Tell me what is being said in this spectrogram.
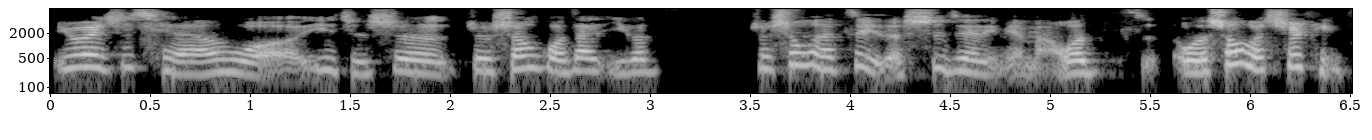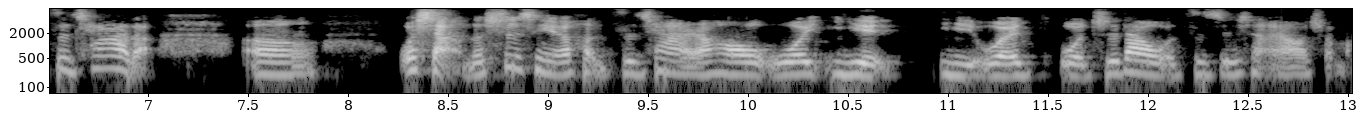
因为之前我一直是就生活在一个。就生活在自己的世界里面嘛，我自我的生活其实挺自洽的，嗯，我想的事情也很自洽，然后我也以为我知道我自己想要什么，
